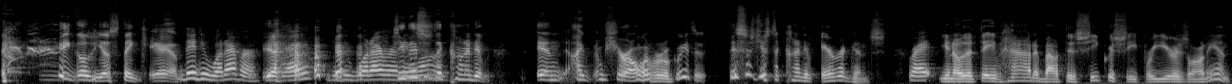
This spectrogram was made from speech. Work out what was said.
he goes, Yes, they can. They do whatever, Yeah. right? They do whatever See, this want. is the kind of, and I, I'm sure Oliver agrees. with This is just a kind of arrogance, right. you know, that they've had about this secrecy for years on end.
